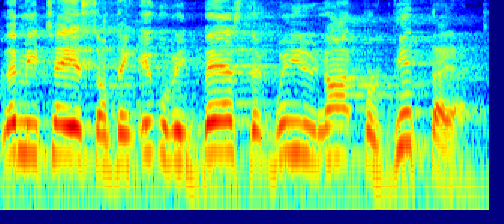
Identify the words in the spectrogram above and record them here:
Let me tell you something, it will be best that we do not forget that.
